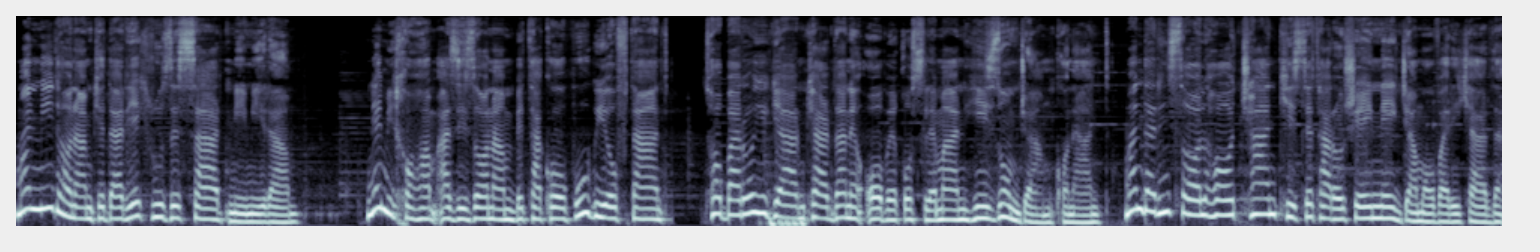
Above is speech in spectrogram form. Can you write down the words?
من می‌دانم که در یک روز سرد می میرم. نمی خواهم عزیزانم به تکاپو بیفتند تا برای گرم کردن آب غسل من هیزم جمع کنند. من در این سالها چند کیسه تراشه نی جمع آوری کرده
